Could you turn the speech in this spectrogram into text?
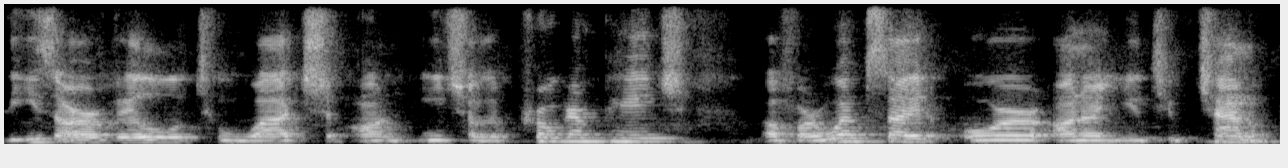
These are available to watch on each of the program page of our website or on our YouTube channel.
